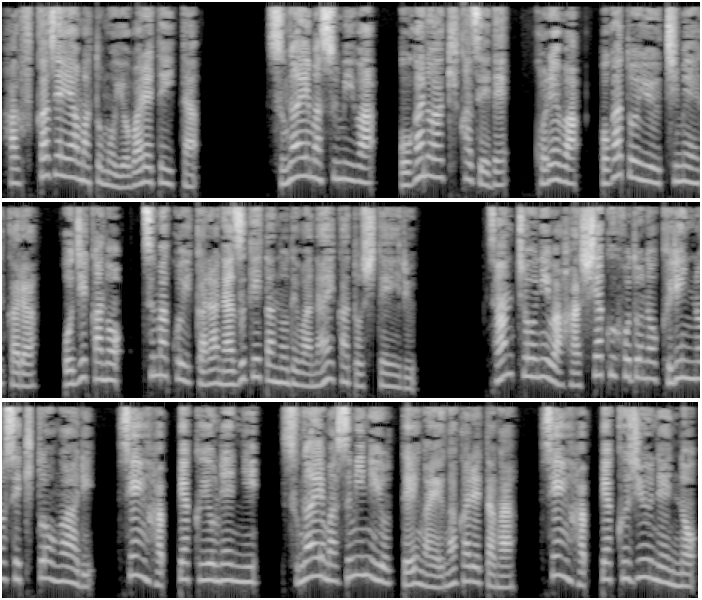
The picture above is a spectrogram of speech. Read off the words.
ハフ風山とも呼ばれていた。菅江真澄は、小賀の秋風で、これは、小賀という地名から、おじかの妻恋から名付けたのではないかとしている。山頂には八尺ほどのクリンの石塔があり、1804年に菅江真澄によって絵が描かれたが、1810年の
